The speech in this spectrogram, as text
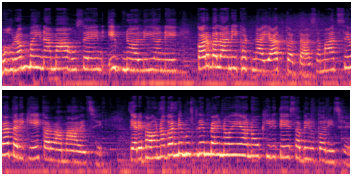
મોહરમ મહિનામાં હુસૈન, ઇબ્ન અલી અને કરબલાની ઘટના યાદ કરતા સમાજ સેવા તરીકે કરવામાં આવે છે. ત્યારે ભાવનગરની મુસ્લિમ બહેનોએ અનોખી રીતે સબીલ કરી છે.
